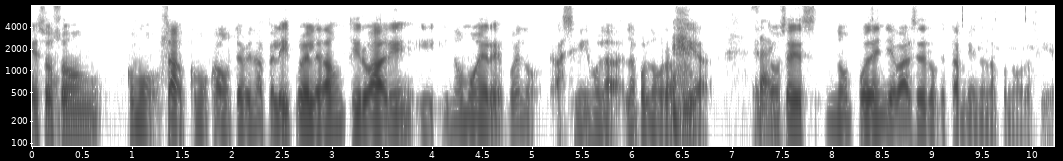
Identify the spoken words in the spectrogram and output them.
esos son como, o sea, como cuando usted ve una película y le da un tiro a alguien y, no muere, bueno, así mismo la, la pornografía. Entonces, no pueden llevarse de lo que están viendo en la pornografía.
